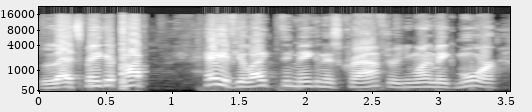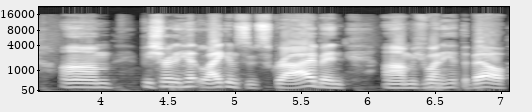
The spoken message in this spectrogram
let's make it pop. Hey, if you like making this craft or you want to make more, um, be sure to hit like and subscribe. And um, if you want to hit the bell,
